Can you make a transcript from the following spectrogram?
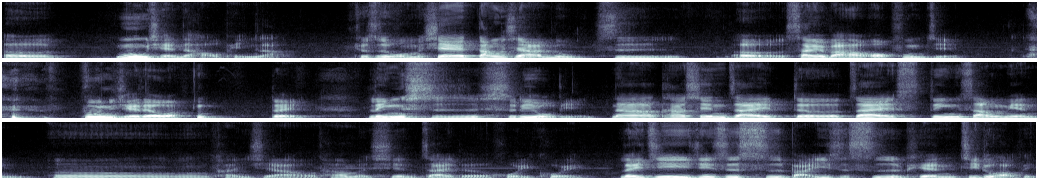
呃，目前的好评啦，就是我们现在当下录是，呃，三月八号哦，妇女节。妇女节的网，对，零时十六点。那他现在的在 Steam 上面，嗯，看一下哦，他们现在的回馈累积已经是四百一十四篇极度好评。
